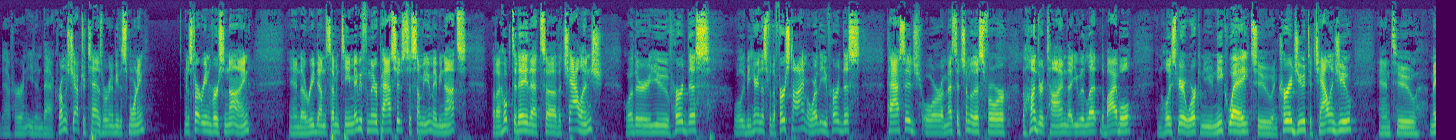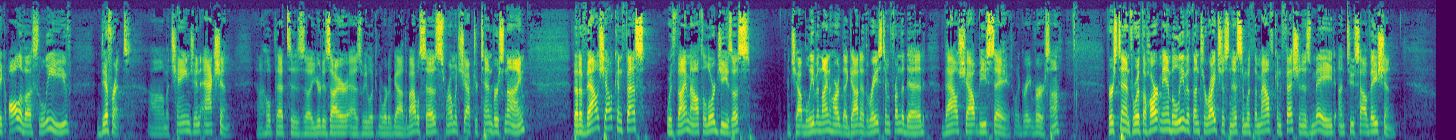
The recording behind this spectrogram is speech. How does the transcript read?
Glad to have her and Eden back. Romans chapter 10 is where we're going to be this morning. I'm going to start reading verse 9 and uh, read down to 17. Maybe a familiar passage to some of you, maybe not. But I hope today that uh, the challenge, whether you've heard this, will you be hearing this for the first time, or whether you've heard this passage or a message, some of this for the hundredth time, that you would let the Bible and the Holy Spirit work in a unique way to encourage you, to challenge you, and to make all of us leave different, um, a change in action. And I hope that is uh, your desire as we look in the Word of God. The Bible says, Romans chapter 10, verse 9, that if thou shalt confess with thy mouth the Lord Jesus, and shalt believe in thine heart that God hath raised him from the dead, thou shalt be saved. What a great verse, huh? Verse 10 For with the heart man believeth unto righteousness, and with the mouth confession is made unto salvation.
